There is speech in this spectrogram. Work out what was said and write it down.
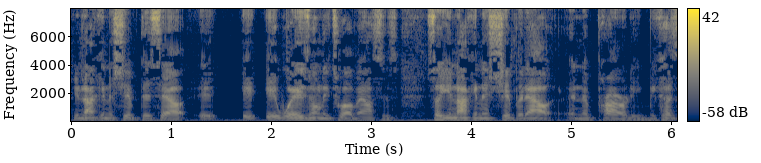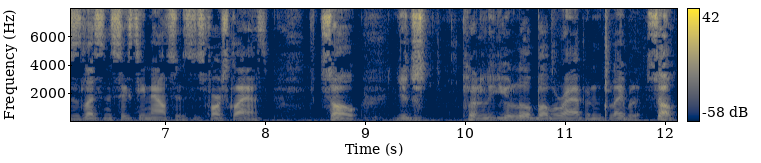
you're not going to ship this out. It, it, it, weighs only 12 ounces. So you're not going to ship it out in the priority because it's less than 16 ounces. It's first class. So you just put a, your little bubble wrap and label it. So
